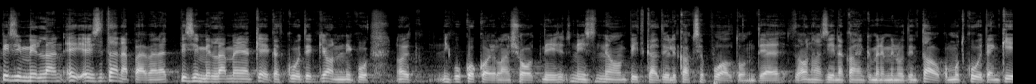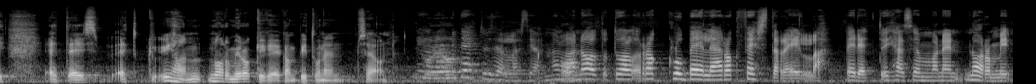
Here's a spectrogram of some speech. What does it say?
pisimmillään, ei, ei se tänä päivänä, että pisimmillään meidän keikat kuitenkin on niinku, noit, niinku koko illan showt, niin, niin ne on pitkälti yli kaksi ja puoli tuntia. Onhan siinä 20 minuutin tauko, mutta kuitenkin, että et ihan normi rockikeikan pituinen se on. Niin ollaan me tehty sellaisia. Me ollaan on. oltu tuolla rockklubeilla ja rockfestareilla vedetty ihan semmoinen normi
